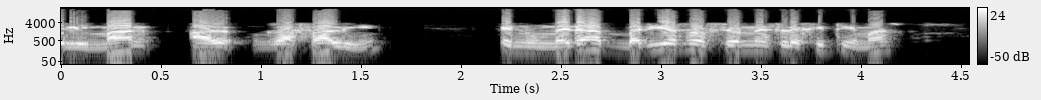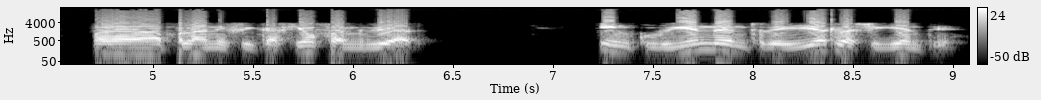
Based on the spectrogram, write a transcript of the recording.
El imán al-Ghazali enumera varias razones legítimas para la planificación familiar, incluyendo entre ellas la siguiente.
